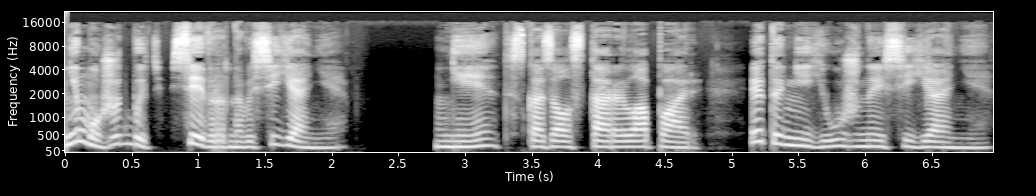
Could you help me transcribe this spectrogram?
не может быть северного сияния. «Нет», — сказал старый лопарь, — «это не южное сияние.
